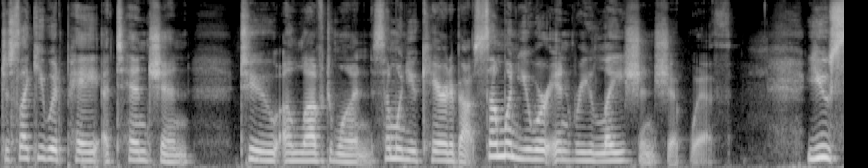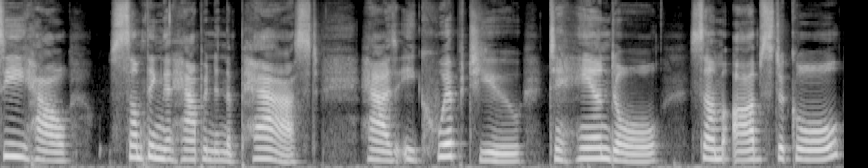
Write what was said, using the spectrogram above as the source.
just like you would pay attention to a loved one, someone you cared about, someone you were in relationship with, you see how something that happened in the past has equipped you to handle some obstacle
